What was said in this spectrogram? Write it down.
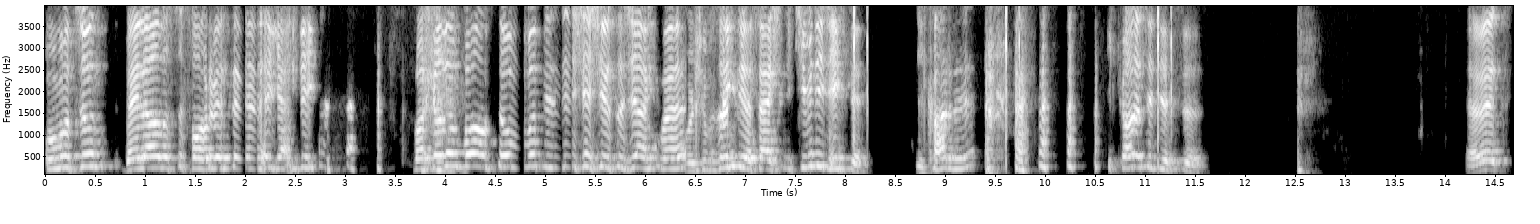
Umut'un belalısı forvetlerine geldik. Bakalım bu hafta Umut bizi şaşırtacak mı? Hoşumuza gidiyor. Sen şimdi kimi diyeceksin? Icardi. Icardi diyorsun. Evet.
